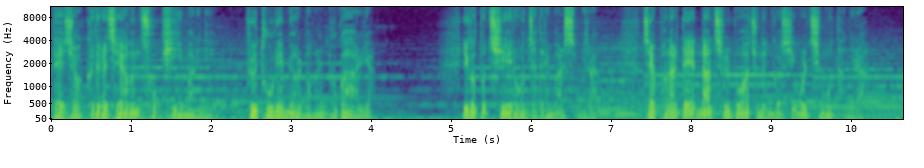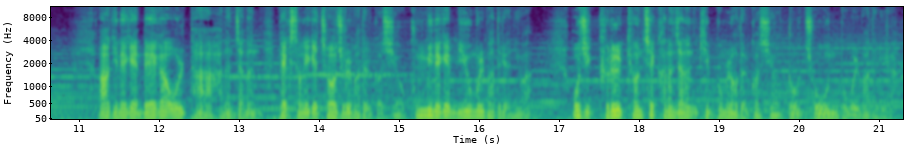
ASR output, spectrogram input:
대저 그들의 재앙은 속히 이말이니 그 둘의 멸망을 누가 알랴? 이것도 지혜로운 자들의 말씀이라 재판할 때에 낯을 보아주는 것이 옳지 못하니라 악인에게 내가 옳다 하는 자는 백성에게 저주를 받을 것이요 국민에게 미움을 받으려니와 오직 그를 견책하는 자는 기쁨을 얻을 것이요 또 좋은 복을 받으리라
